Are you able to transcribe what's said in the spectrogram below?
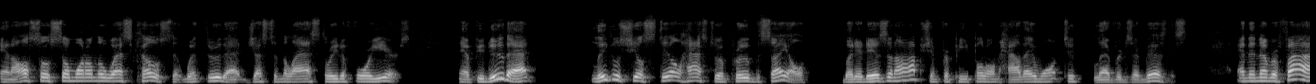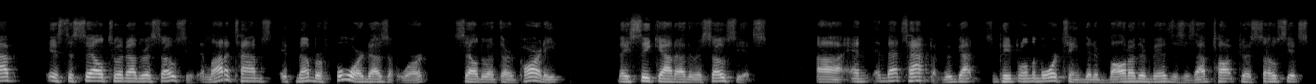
and also someone on the West Coast that went through that just in the last three to four years. Now, if you do that, Legal Shield still has to approve the sale, but it is an option for people on how they want to leverage their business. And then number five is to sell to another associate. A lot of times, if number four doesn't work, sell to a third party, they seek out other associates. Uh, and, and that's happened. We've got some people on the Moore team that have bought other businesses. I've talked to associates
